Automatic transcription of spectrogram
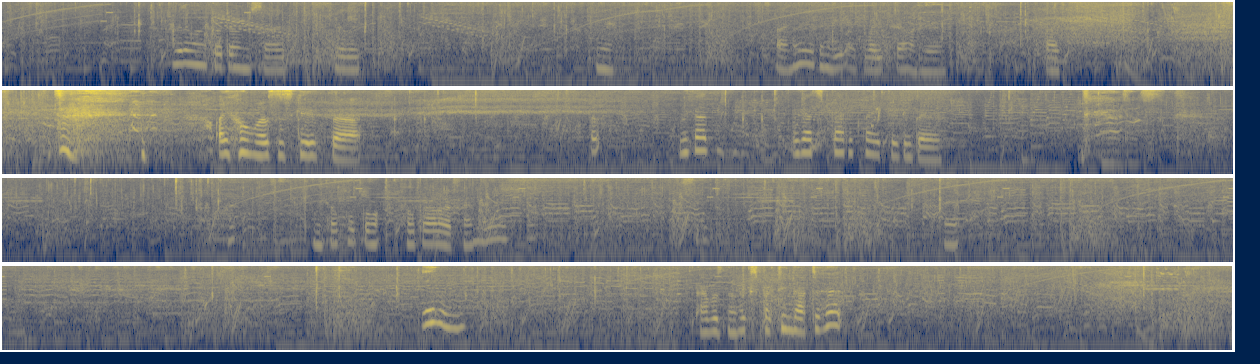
I really want to go down the side. Really. Come here. I know you're gonna be like right down here. Like. I almost escaped that. Oh, we got we got spotted by a teddy bear. Can we help help, help out our friend? Let's Ooh. I was not expecting that to hit.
